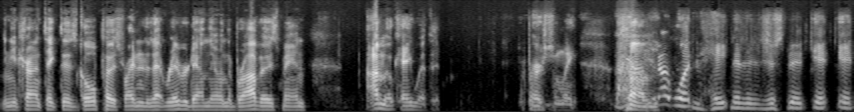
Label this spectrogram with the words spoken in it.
and you try and take those goalposts right into that river down there on the Brazos, man. I'm okay with it personally. Um, I wasn't hating it. It just it it, it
